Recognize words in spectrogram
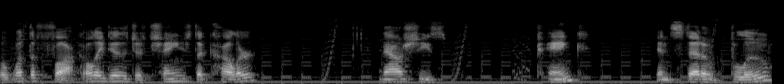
But what the fuck? All they did is just change the color. Now she's pink instead of blue.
